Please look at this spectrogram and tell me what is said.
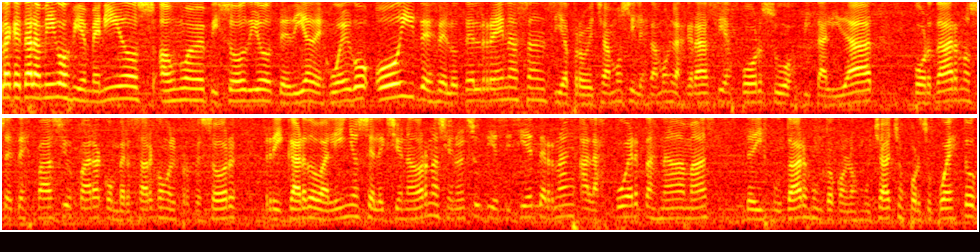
Hola, ¿qué tal amigos? Bienvenidos a un nuevo episodio de Día de Juego. Hoy desde el Hotel Renaissance y aprovechamos y les damos las gracias por su hospitalidad, por darnos este espacio para conversar con el profesor Ricardo Baliño, seleccionador nacional sub-17, Hernán, a las puertas nada más de disputar junto con los muchachos, por supuesto,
